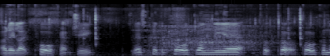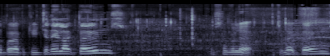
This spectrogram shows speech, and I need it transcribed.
Oh, they like pork, actually. So let's put the pork on the uh, put, pork on the barbecue. Do they like bones? Let's have a look. Do you like bones?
